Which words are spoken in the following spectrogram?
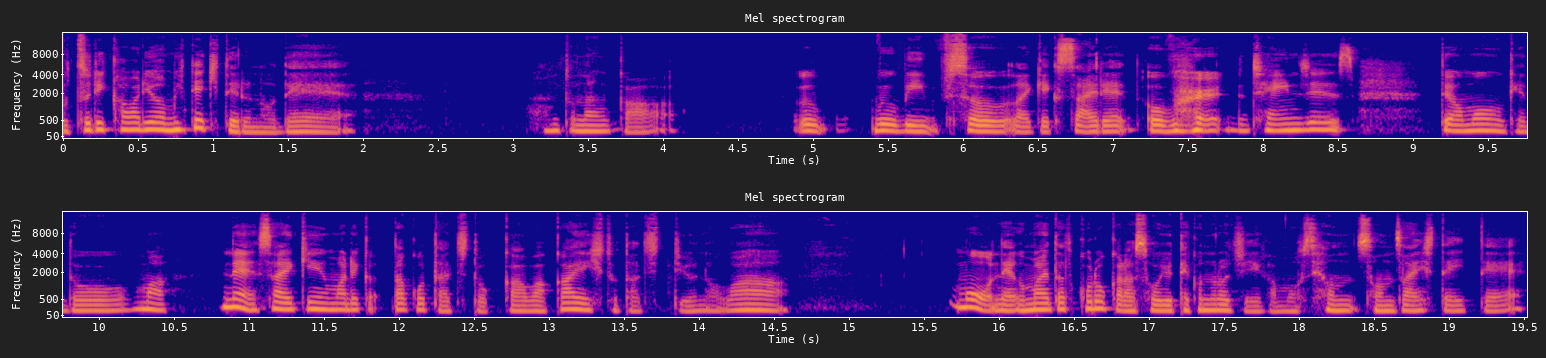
移り変わりを見てきてるので本当なんか we'll be so like excited over the changes って思うけどまあね最近生まれた子たちとか若い人たちっていうのはもうね生まれた頃からそういうテクノロジーがもう存在していて、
